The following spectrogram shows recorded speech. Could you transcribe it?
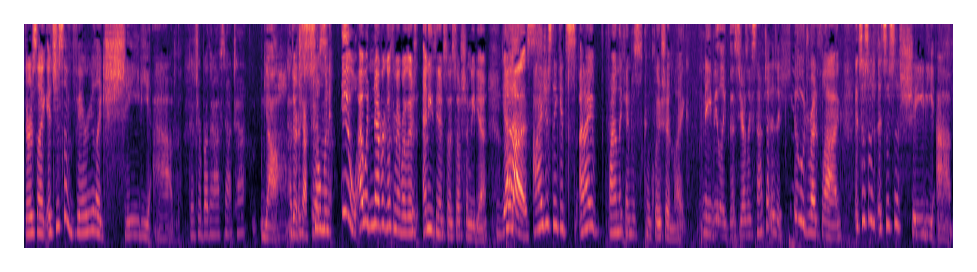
There's like it's just a very like shady app. Did your brother have Snapchat? Yeah, Have there's so his? many. Ew, I would never go through my brother's anything on so- social media. Yes. I just think it's, and I finally came to this conclusion like maybe like this year. I was like, Snapchat is a huge red flag. It's just a, it's just a shady app,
